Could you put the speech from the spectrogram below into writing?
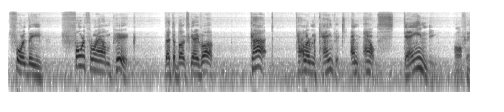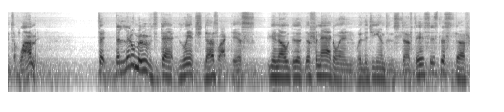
for the fourth round pick that the Bucs gave up. Got Tyler McKivitz, an outstanding offensive lineman. The the little moves that Lynch does like this you know, the, the finagling with the GMs and stuff. This is the stuff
